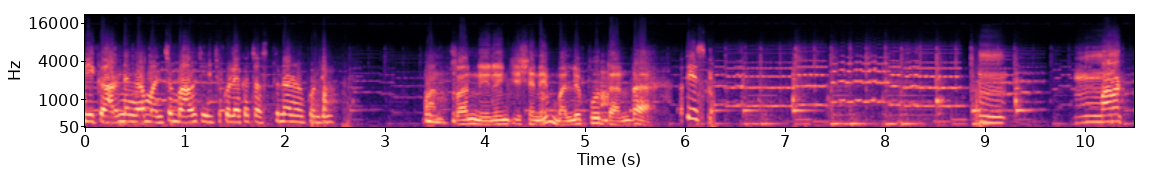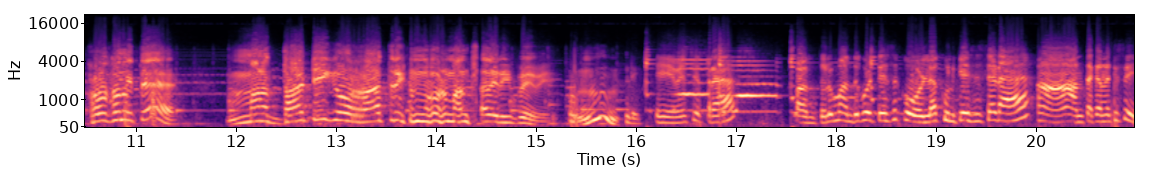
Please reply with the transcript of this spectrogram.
మీ కారణంగా మంచం బాగా చేయించుకోలేక చస్తున్నాను అనుకోండి. మంచాన్ని నేనేం చేశాను మల్లెపూ దండ. తీసుకో. మన క్రోధం అయితే మన దాటికి ఓ రాత్రి మూడు మంచాలు ఇరిగిపోయేవి ఏమే చిత్ర? పంతులు మందు కొట్టేసి కోళ్ళ కునికేసేసాడా? ఆ, అంతకన్నా తీసి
